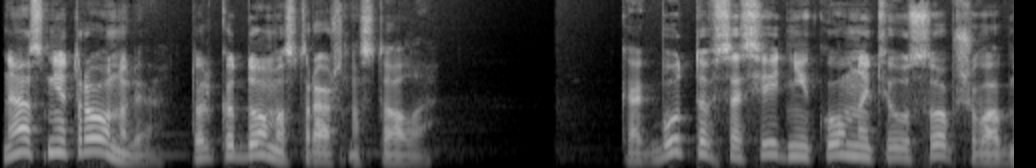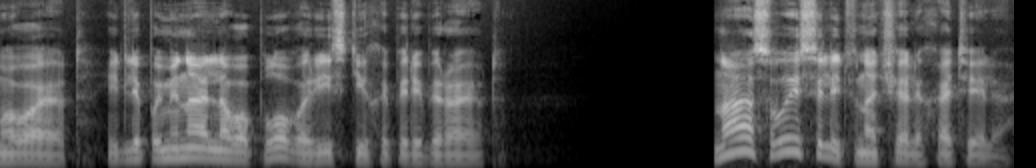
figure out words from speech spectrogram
Нас не тронули, только дома страшно стало. Как будто в соседней комнате усопшего обмывают и для поминального плова рис тихо перебирают. Нас выселить вначале хотели.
